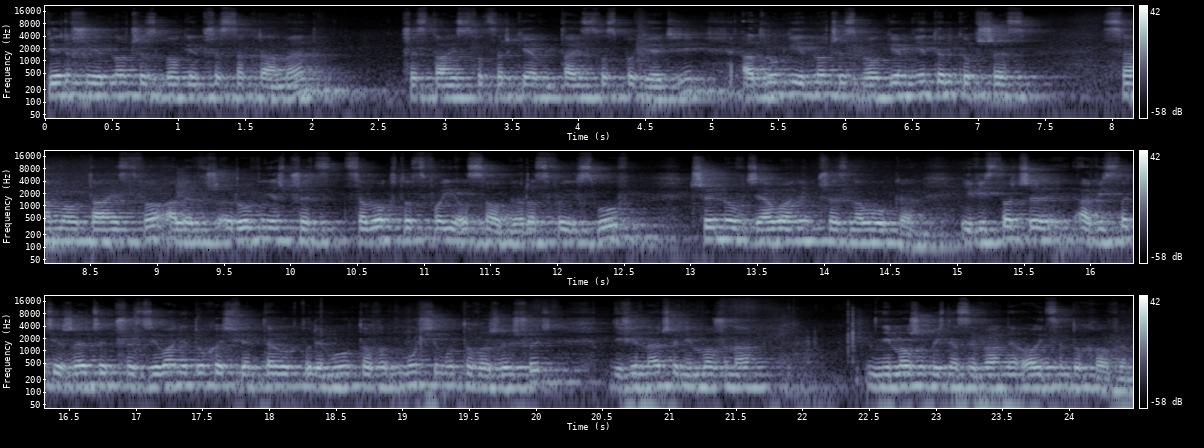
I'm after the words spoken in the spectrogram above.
Pierwszy jednoczy z Bogiem przez sakrament, przez taństwo cerkiew, taństwo spowiedzi, a drugi jednoczy z Bogiem nie tylko przez samo taństwo, ale również przez całokształt swojej osoby oraz swoich słów, czynów, działań przez naukę. I w istocie, a w istocie rzeczy przez działanie Ducha Świętego, który mu to, musi mu towarzyszyć, gdyż inaczej nie, można, nie może być nazywany Ojcem Duchowym.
